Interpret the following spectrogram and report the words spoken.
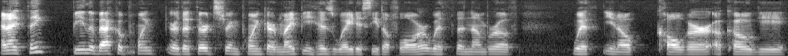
And I think being the backup point or the third string point guard might be his way to see the floor with the number of, with you know Culver, Okogie,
